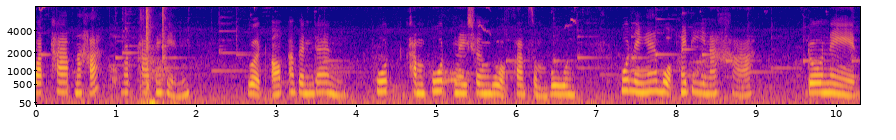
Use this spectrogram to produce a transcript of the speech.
วัดภาพนะคะวัดภาพให้เห็น word of abundance พูดคำพูดในเชิงบวกความสมบูรณ์ พูดในแง่บวกให้ดีนะคะ donate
